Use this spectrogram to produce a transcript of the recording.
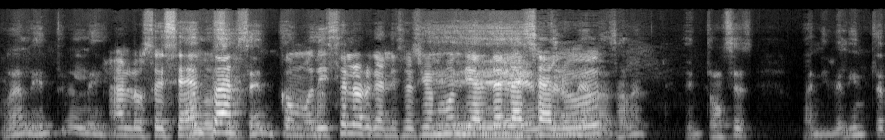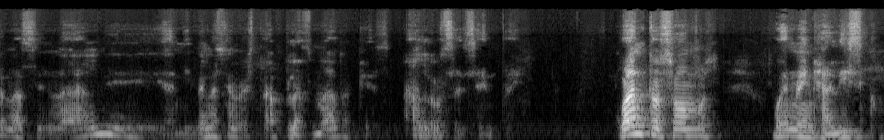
Vale, éntrale. A los 60, como dice la Organización Mundial de la Salud. Entonces, a nivel internacional y a nivel nacional está plasmado que es a los 60. ¿Cuántos somos? Bueno, en Jalisco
